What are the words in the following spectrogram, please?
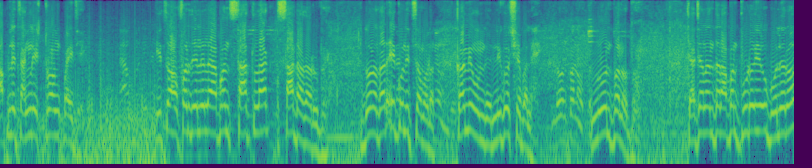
आपले चांगले स्ट्रॉंग पाहिजे? हिचा ऑफर दिलेला आहे आपण सात लाख साठ हजार रुपये. दोन हजार एकोणीसचा मॉडेल कमी होऊन जाईल. निगोशिएबल आहे. लोन पण होतं. लोन पण होतो. त्याच्यानंतर आपण पुढे येऊ. Bolero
